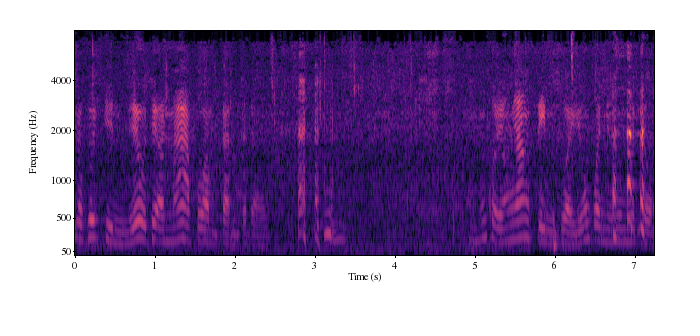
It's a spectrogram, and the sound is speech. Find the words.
เราคือกินเดียวที่อันหน้าพร้อมกันก็ได้มันข่อยยังย่างติ่มสวยอยุ่งปนอยืนมืดหลง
